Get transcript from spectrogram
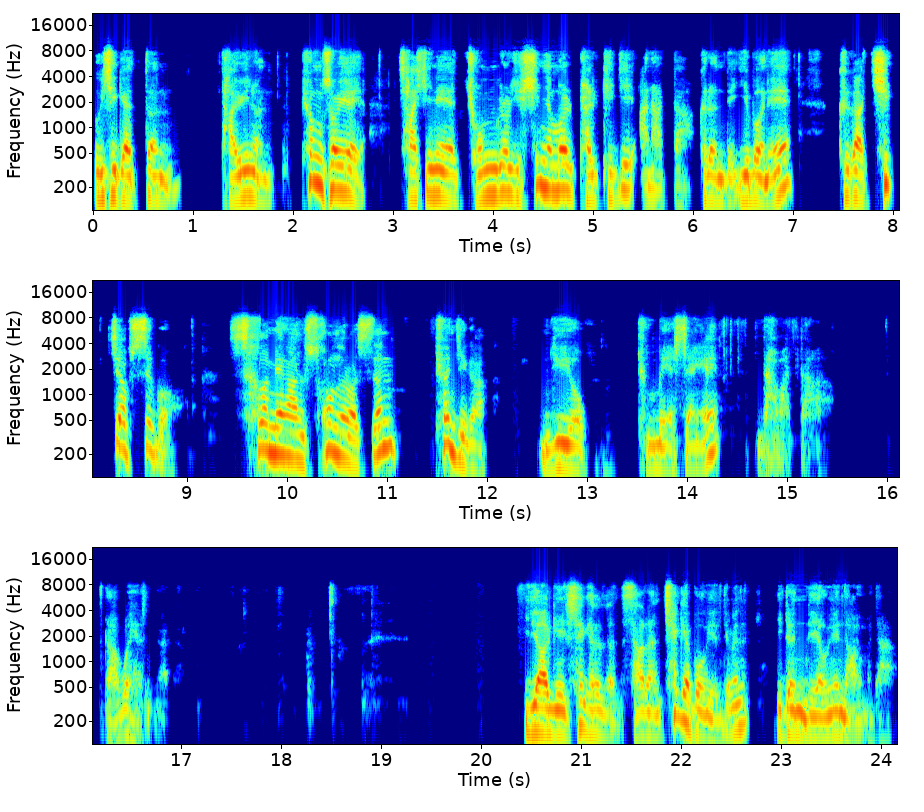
의식했던 다윈은 평소에 자신의 종교적 신념을 밝히지 않았다. 그런데 이번에 그가 직접 쓰고 서명한 손으로 쓴 편지가 뉴욕 경매시장에 나왔다. 라고 했습니다. 이야기 세계사란 책에 보게 되면 이런 내용이 나옵니다.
